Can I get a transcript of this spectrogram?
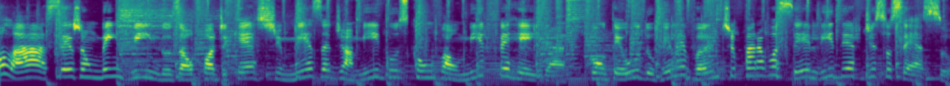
Olá, sejam bem-vindos ao podcast Mesa de Amigos com Valmir Ferreira. Conteúdo relevante para você, líder de sucesso.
